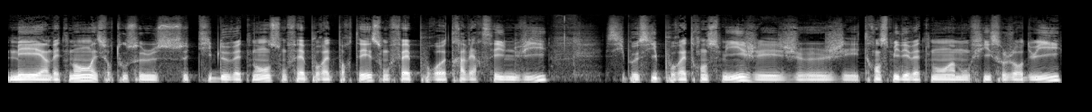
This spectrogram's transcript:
Mais un vêtement et surtout ce, ce type de vêtements sont faits pour être portés, sont faits pour traverser une vie si possible, pour être transmis. J'ai transmis des vêtements à mon fils aujourd'hui.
